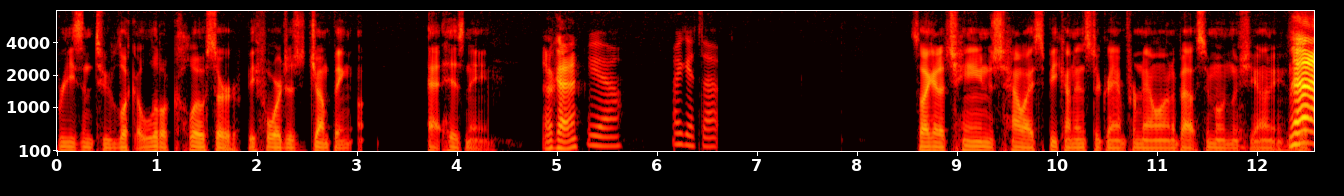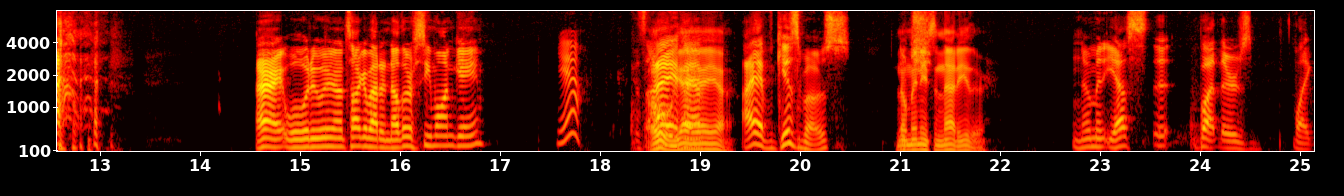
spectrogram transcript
reason to look a little closer before just jumping at his name. Okay. Yeah, I get that. So I got to change how I speak on Instagram from now on about Simone Luciani. All right. Well, what do we want to talk about? Another CMON game? Yeah. 'Cause oh I yeah, have, yeah, yeah. I have gizmos. No which- minis in that either. No min- Yes, uh, but there's like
